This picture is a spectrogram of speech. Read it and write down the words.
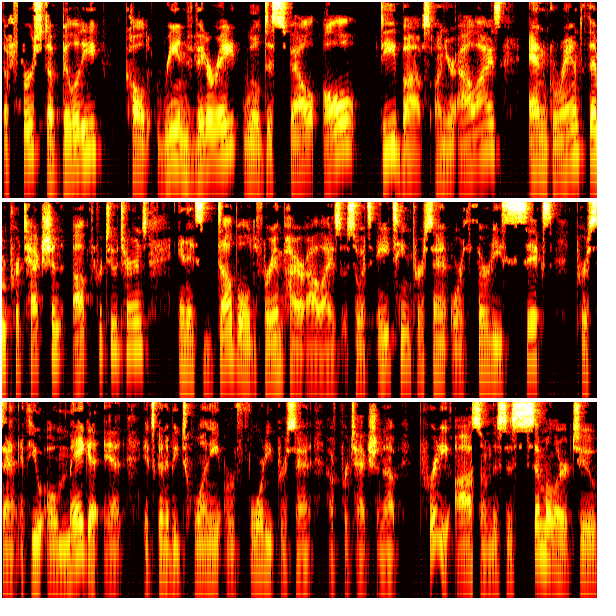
The first ability, called Reinvigorate, will dispel all debuffs on your allies and grant them protection up for two turns. And it's doubled for Empire allies, so it's 18% or 36%. If you Omega it, it's going to be 20 or 40% of protection up pretty awesome. This is similar to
